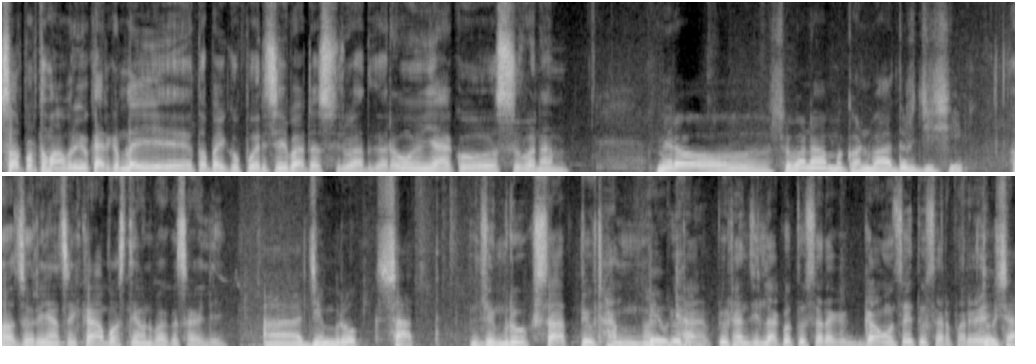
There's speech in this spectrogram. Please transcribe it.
सर्वप्रथम हाम्रो यो कार्यक्रमलाई तपाईँको परिचयबाट सुरुवात गरौँ। यहाँको शुभ नाम? मेरो शुभ नाम घनबहादुर जीसी। हजुर यहाँ चाहिँ कहाँ बस्दै आउनुभएको छ अहिले? झिमरुक सात। झिमरुक साथ प्युठान प्युठान। जिल्लाको तुसारा गाउँ चाहिँ तुसार पऱ्यो है। तुषा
